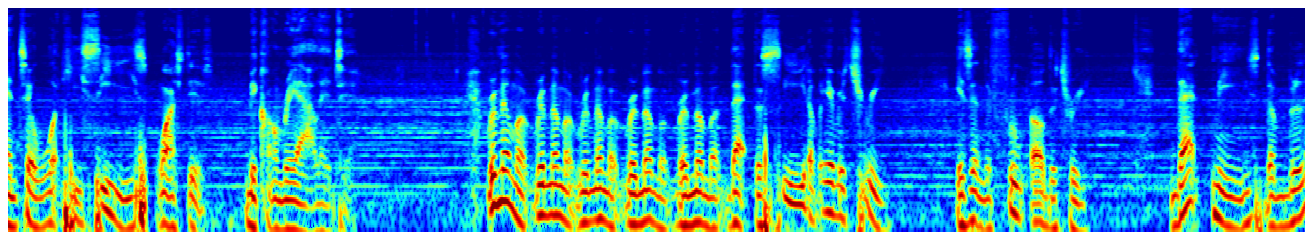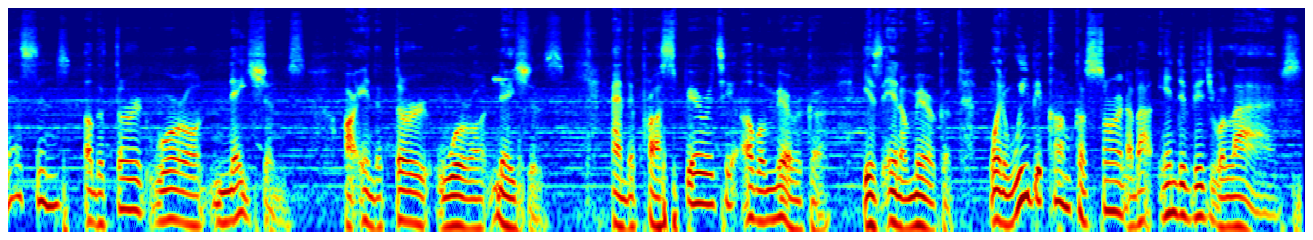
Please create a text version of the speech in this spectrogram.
until what he sees, watch this, become reality. Remember, remember, remember, remember, remember that the seed of every tree is in the fruit of the tree. That means the blessings of the third world nations are in the third world nations. And the prosperity of America is in America. When we become concerned about individual lives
